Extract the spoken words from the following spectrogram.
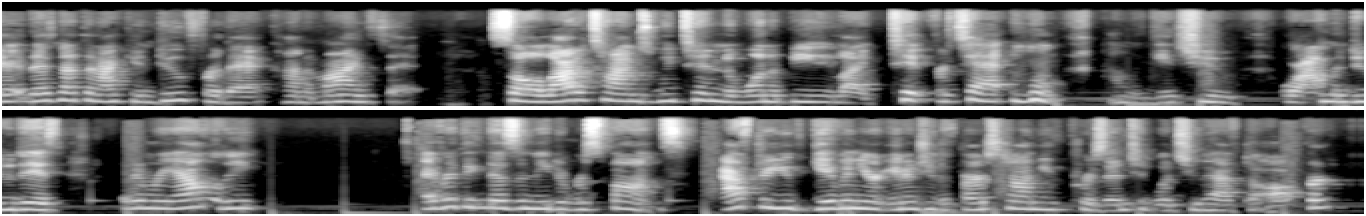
there, there's nothing i can do for that kind of mindset. So a lot of times we tend to want to be like tit for tat i'm gonna get you or i'm gonna do this. But in reality everything doesn't need a response. After you've given your energy the first time you've presented what you have to offer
